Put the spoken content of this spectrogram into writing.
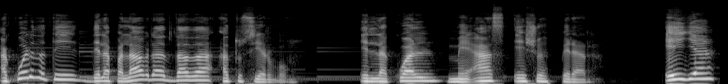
acuérdate de la palabra dada a tu siervo, en la cual me has hecho esperar. Ella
